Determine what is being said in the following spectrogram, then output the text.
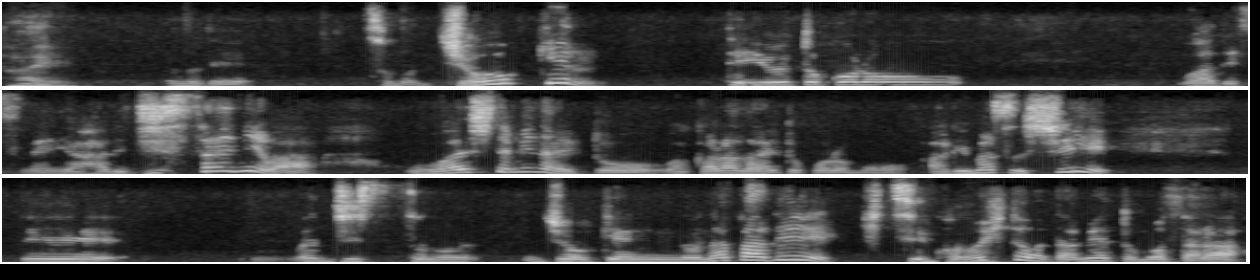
はい。なので、その条件っていうところはですね、やはり実際にはお会いしてみないとわからないところもありますし、で、実、その条件の中で、この人はダメと思ったら、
